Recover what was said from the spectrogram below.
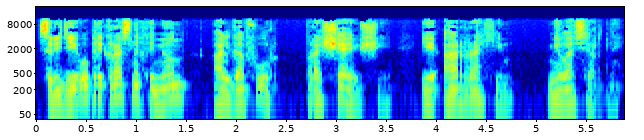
Среди его прекрасных имен Аль-Гафур, прощающий, и Ар-Рахим, милосердный.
